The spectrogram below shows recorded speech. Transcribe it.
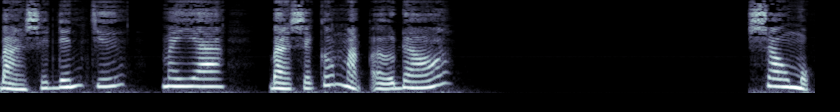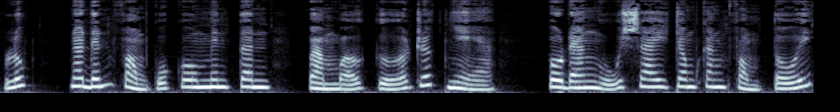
bạn sẽ đến chứ, Maya, bạn sẽ có mặt ở đó. Sau một lúc, nó đến phòng của cô Minton và mở cửa rất nhẹ. Cô đang ngủ say trong căn phòng tối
